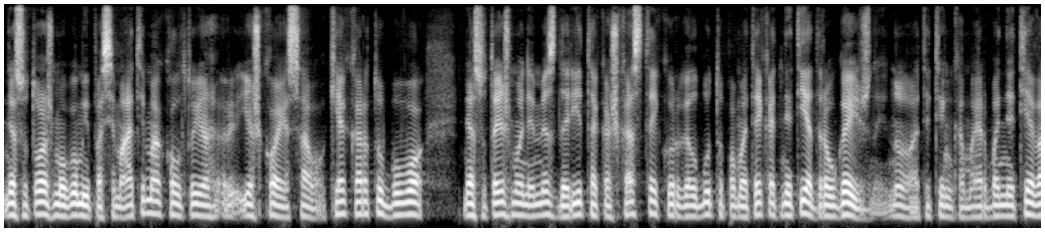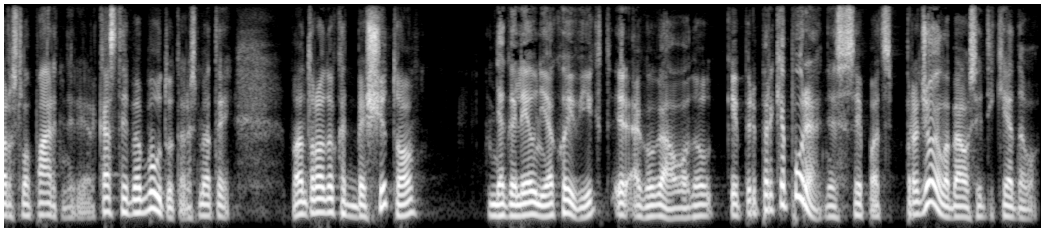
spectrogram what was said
ne su tuo žmogumi pasimatymą, kol tu ieškoji savo. Kiek kartų buvo ne su tai žmonėmis daryta kažkas tai, kur galbūt tu pamatai, kad ne tie draugai, žinai, nu, atitinkamai, arba ne tie verslo partneriai. Ir kas tai bebūtų, tarsi metai. Man atrodo, kad be šito negalėjau nieko įvykti ir ego gavodavau kaip ir per kepurę, nes jisai pats pradžioje labiausiai tikėdavo.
